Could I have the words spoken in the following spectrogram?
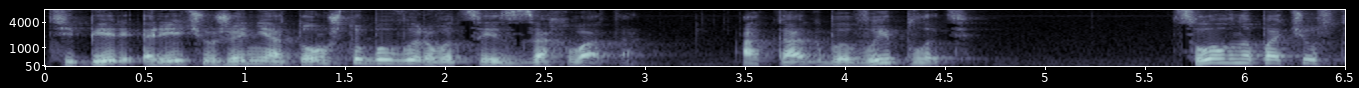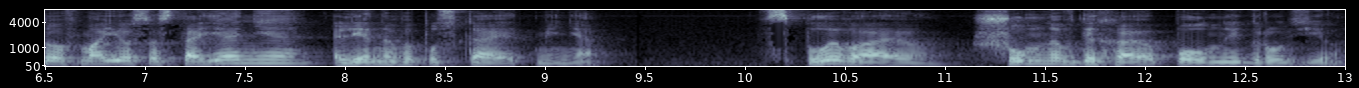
Теперь речь уже не о том, чтобы вырваться из захвата, а как бы выплыть. Словно почувствовав мое состояние, Лена выпускает меня. Всплываю, шумно вдыхаю полной грудью.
